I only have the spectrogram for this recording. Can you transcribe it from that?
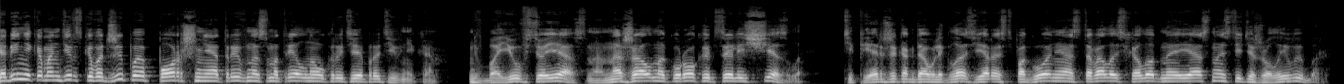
Кабине командирского джипа Порш неотрывно смотрел на укрытие противника. В бою все ясно. Нажал на курок, и цель исчезла. Теперь же, когда улеглась ярость погони, оставалась холодная ясность и тяжелый выбор.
